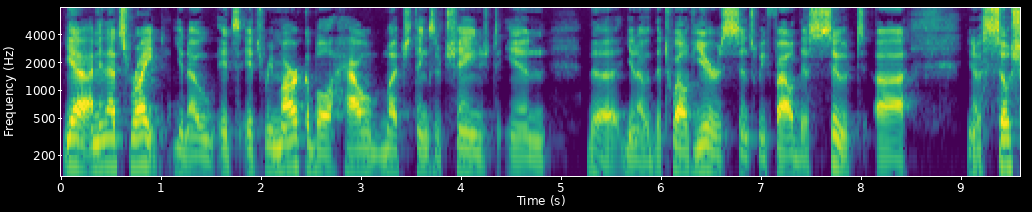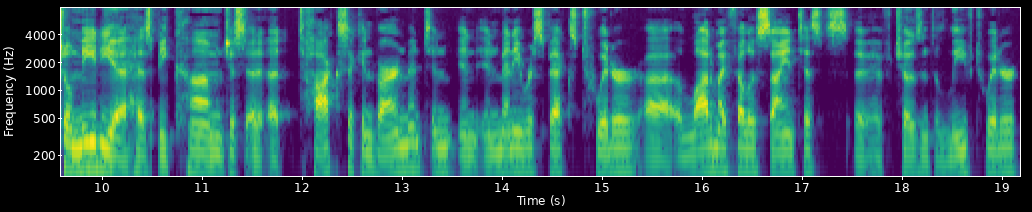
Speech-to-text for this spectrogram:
Yeah, I mean that's right. You know, it's it's remarkable how much things have changed in the you know the 12 years since we filed this suit. Uh, you know, social media has become just a, a toxic environment in, in, in many respects. Twitter, uh, a lot of my fellow scientists uh, have chosen to leave Twitter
